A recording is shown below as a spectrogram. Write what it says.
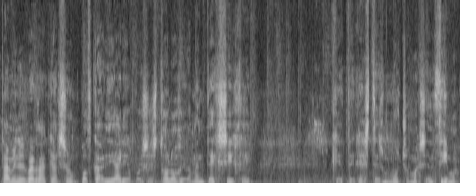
también es verdad que al ser un podcast diario, pues esto lógicamente exige que, te, que estés mucho más encima.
